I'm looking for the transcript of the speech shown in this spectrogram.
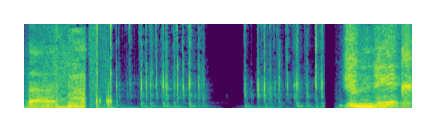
You ate that. Unique.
